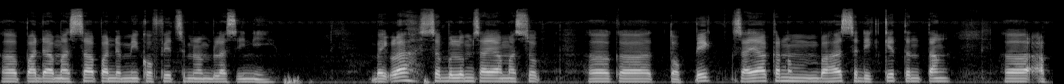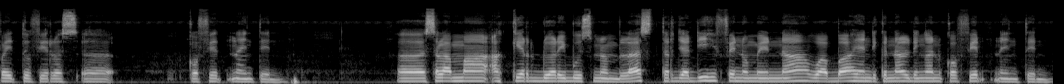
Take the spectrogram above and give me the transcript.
uh, pada masa pandemi COVID-19 ini. Baiklah, sebelum saya masuk uh, ke topik, saya akan membahas sedikit tentang uh, apa itu virus uh, COVID-19. Uh, selama akhir 2019 terjadi fenomena wabah yang dikenal dengan COVID-19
